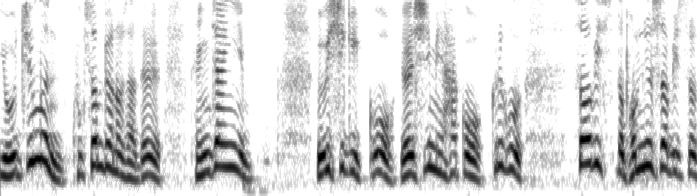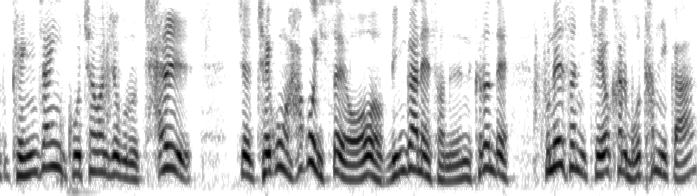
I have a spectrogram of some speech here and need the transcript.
요즘은 국선 변호사들 굉장히 의식 있고 열심히 하고 그리고 서비스도 법률 서비스도 굉장히 고차원적으로 잘 제공하고 있어요. 민간에서는. 그런데 군에서는 제 역할을 못 합니까?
